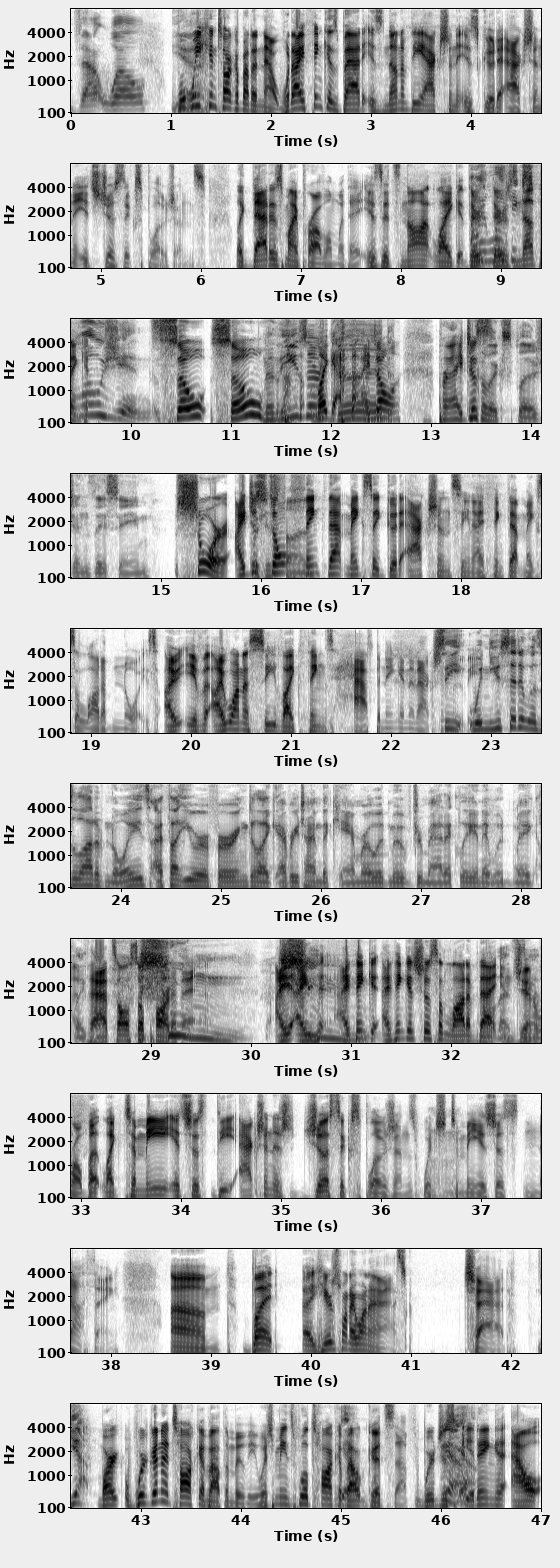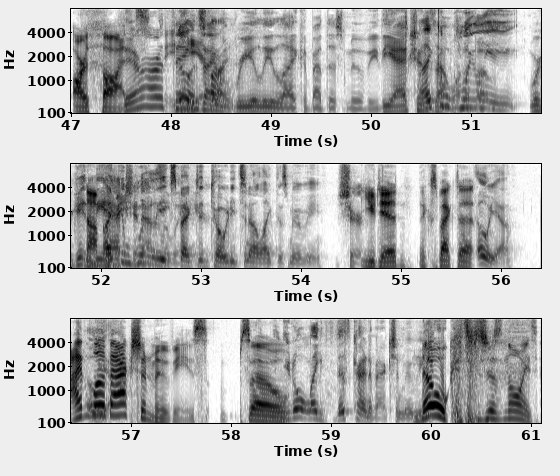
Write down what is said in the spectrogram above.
that well. Well, we can talk about it now. What I think is bad is none of the action is good action. It's just explosions. Like that is my problem with it. Is it's not like there, I like there's nothing explosions. so so. Now, these are like good I, I don't. I practical just explosions. They seem. Sure. I just don't fun. think that makes a good action scene. I think that makes a lot of noise. I if I want to see like things happening in an action See, movie. when you said it was a lot of noise, I thought you were referring to like every time the camera would move dramatically and it would make like that's also part of it. I, I I think I think it's just a lot of that All in general, stuff. but like to me, it's just the action is just explosions, which Mm-hmm. to me is just nothing. Um, but uh, here's what I want to ask, Chad. Yeah. Mark, we're gonna talk about the movie, which means we'll talk about good stuff. We're just Yeah. getting out our thoughts. There are things it's I really like about this movie. The action I is not one of them. completely- We're getting Not the for. I action out of completely the way expected here. Cody to not like this movie. Sure. You did expect it. Oh yeah. I Oh, love yeah. action movies, so You don't like this kind of action movie? no, because it's just noise.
